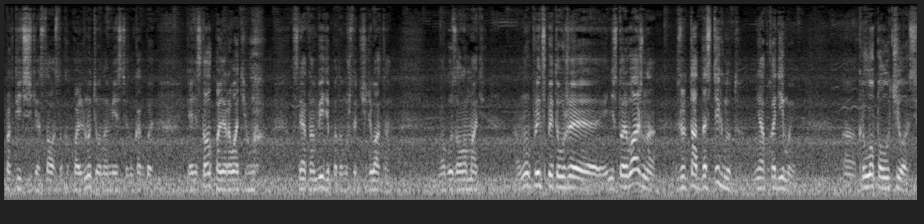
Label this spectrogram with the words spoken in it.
практически осталось только полирнуть его на месте. Ну, как бы я не стал полировать его в снятом виде, потому что чревато. Могу заломать. Ну, в принципе, это уже не столь важно. Результат достигнут, необходимый. А, крыло получилось.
